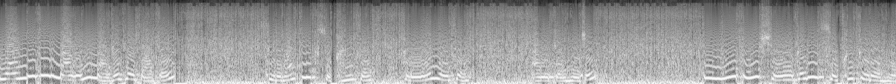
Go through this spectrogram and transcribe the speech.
नांदीतून मागणी मागितलं जातं. सर्वात्मक सुखाचं कल्याणाचं आणि ते म्हणजे तुम्ही तू शंकरी सुखकर हो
